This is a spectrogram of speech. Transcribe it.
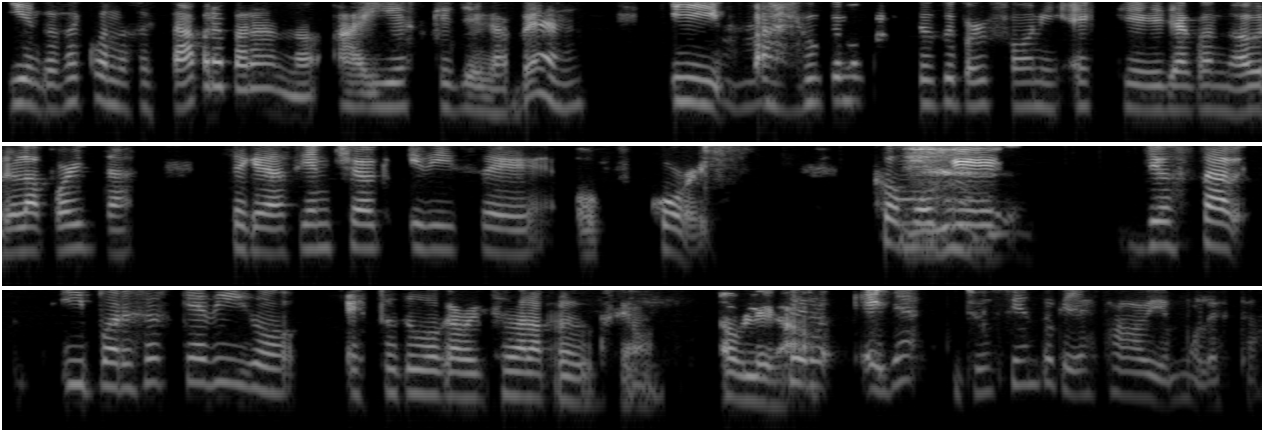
y entonces cuando se está preparando, ahí es que llega Ben, y algo que me pareció súper funny es que ella cuando abre la puerta se queda así en shock y dice, of course, como que yo sabe, y por eso es que digo, esto tuvo que haber sido la producción, obligado. Pero ella, yo siento que ella estaba bien molesta.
